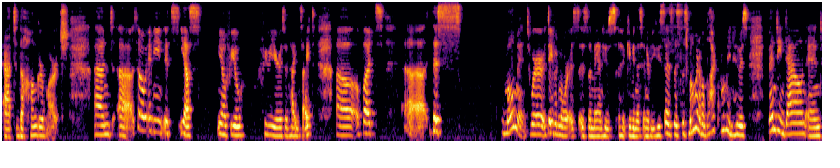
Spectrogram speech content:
at the Hunger March, and uh, so I mean it's yes, you know, a few few years in hindsight, uh, but uh, this moment where David Moore is, is the man who's giving this interview. He says this this moment of a black woman who is bending down and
